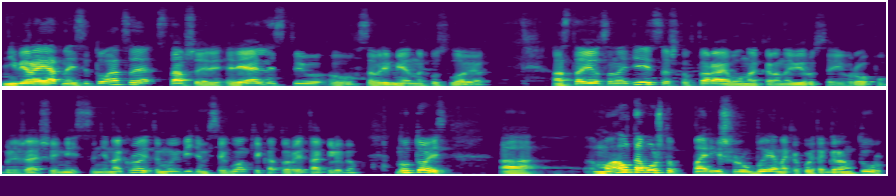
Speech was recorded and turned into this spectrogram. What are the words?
Невероятная ситуация, ставшая реальностью в современных условиях. Остается надеяться, что вторая волна коронавируса Европу в ближайшие месяцы не накроет, и мы увидим все гонки, которые так любим. Ну, то есть, а, мало того, что Париж-Рубе на какой-то гран-тур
